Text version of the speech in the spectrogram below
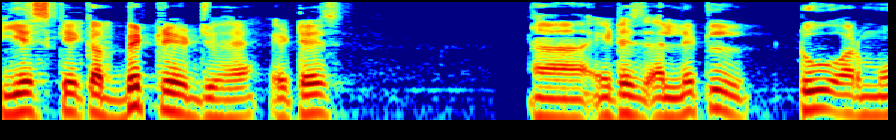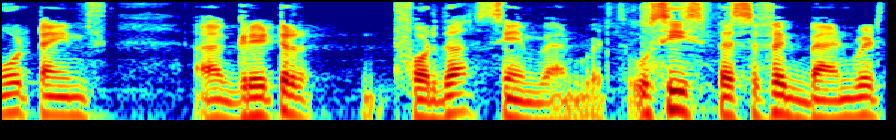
P S K کا بٹ ریٹ جو ہے it is it is a little two اور more times greater for the same bandwidth اسی اسپیسیفک بینڈ وتھ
